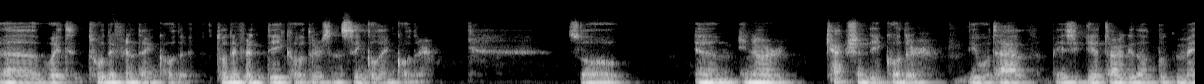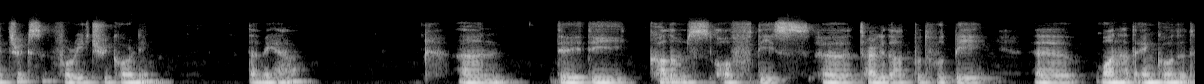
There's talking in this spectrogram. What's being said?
uh, with two different encoder, two different decoders and single encoder. So um, in our caption decoder, we would have basically a target output matrix for each recording that we have. And the, the columns of these uh, target output would be uh, one hot encoded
